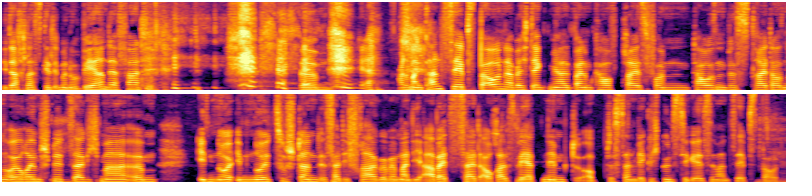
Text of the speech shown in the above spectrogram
die Dachlast gilt immer nur während der Fahrt. ähm, ja. Also man kann es selbst bauen, aber ich denke mir halt bei einem Kaufpreis von 1000 bis 3000 Euro im Schnitt, mhm. sage ich mal, ähm, im, Neu im Neuzustand ist halt die Frage, wenn man die Arbeitszeit auch als Wert nimmt, ob das dann wirklich günstiger ist, wenn man es selbst baut. Ja.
